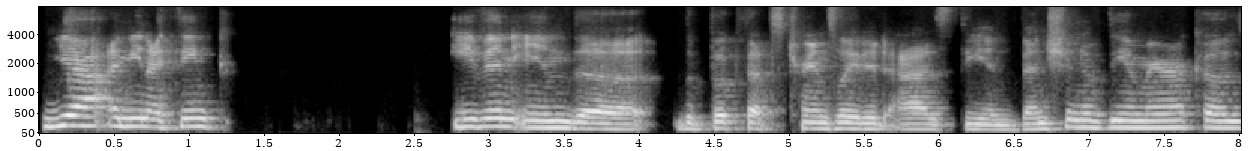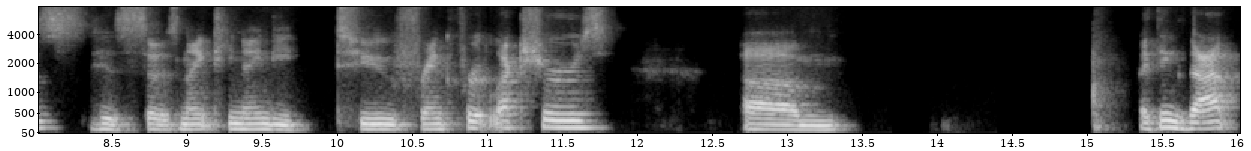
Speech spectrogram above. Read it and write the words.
Yeah, I mean, I think even in the the book that's translated as the invention of the Americas, his so his 1992 Frankfurt lectures. Um, I think that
